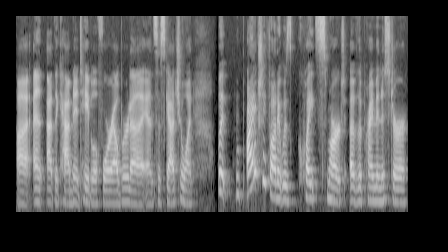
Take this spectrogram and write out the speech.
uh, at, at the cabinet table for Alberta and Saskatchewan. But I actually thought it was quite smart of the Prime Minister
